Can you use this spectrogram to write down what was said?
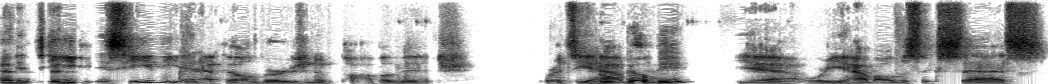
and Is and- he is he the NFL version of Popovich, where it's you have Bill B. yeah, where you have all the success,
